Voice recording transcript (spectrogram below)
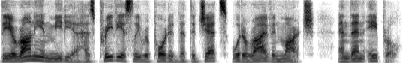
the Iranian media has previously reported that the jets would arrive in March, and then April,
